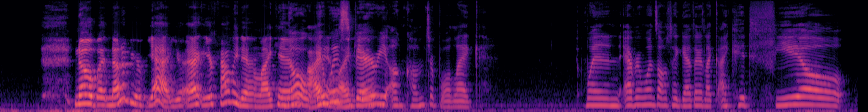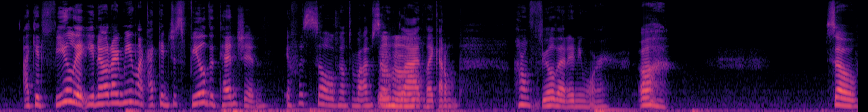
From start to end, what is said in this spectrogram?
no, but none of your yeah your ex- your family didn't like him. No, I it was like very him. uncomfortable. Like when everyone's all together, like I could feel, I could feel it. You know what I mean? Like I could just feel the tension. It was so uncomfortable. I'm so Mhm. glad. Like I don't, I don't feel that anymore. Ugh. So,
